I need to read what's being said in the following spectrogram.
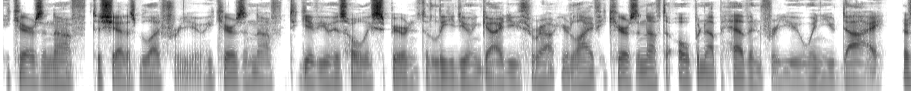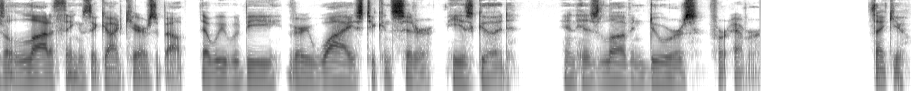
He cares enough to shed his blood for you. He cares enough to give you his Holy Spirit and to lead you and guide you throughout your life. He cares enough to open up heaven for you when you die. There's a lot of things that God cares about that we would be very wise to consider. He is good and his love endures forever. Thank you.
